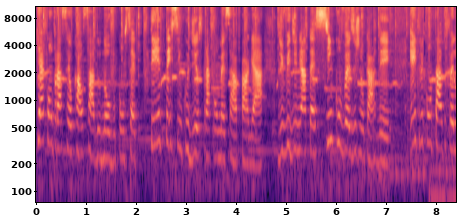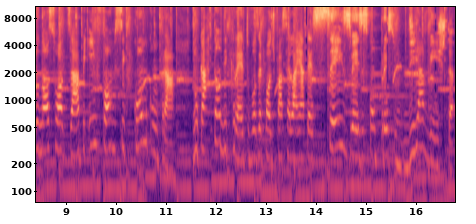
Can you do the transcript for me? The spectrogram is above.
Quer comprar seu calçado novo com 75 dias para começar a pagar, dividindo em até 5 vezes no carnê? Entre em contato pelo nosso WhatsApp e informe-se como comprar. No cartão de crédito você pode parcelar em até 6 vezes com preço de à vista.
